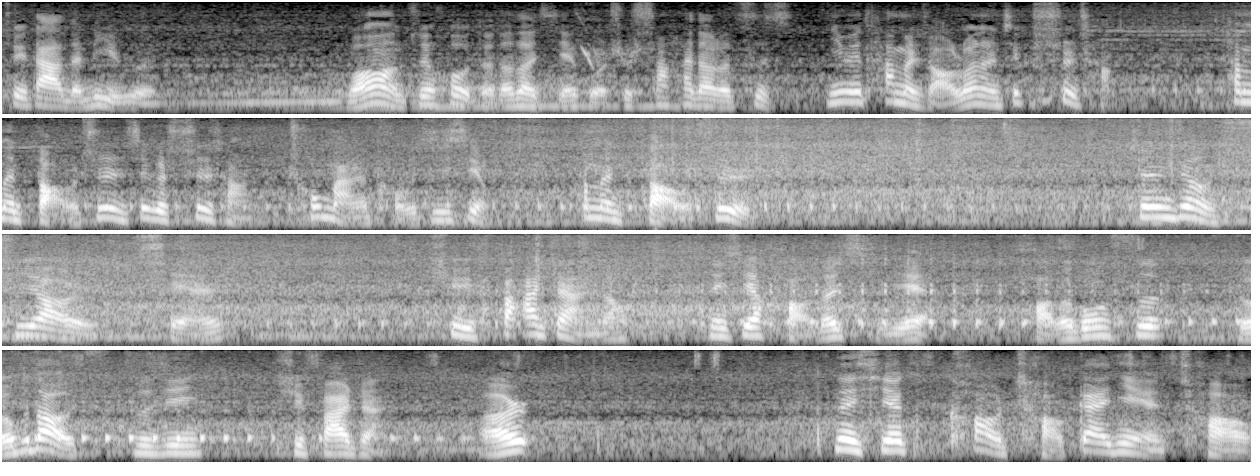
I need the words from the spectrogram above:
最大的利润，往往最后得到的结果是伤害到了自己，因为他们扰乱了这个市场，他们导致这个市场充满了投机性，他们导致真正需要钱去发展的那些好的企业、好的公司得不到资金去发展，而那些靠炒概念、炒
